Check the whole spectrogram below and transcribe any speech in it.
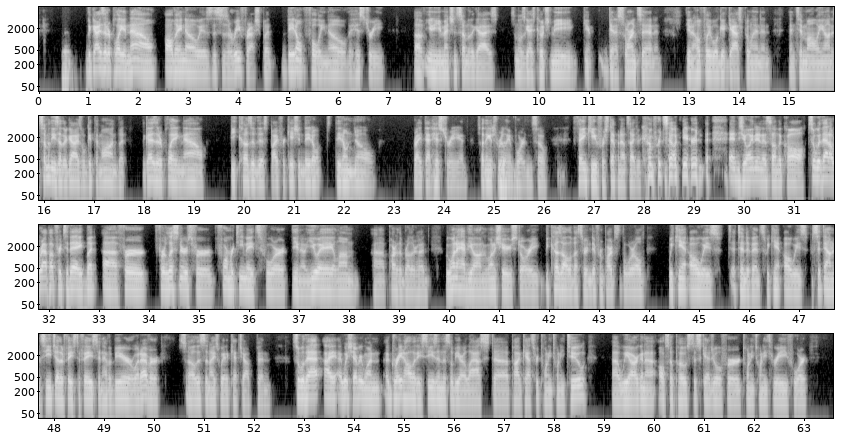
the guys that are playing now, all they know is this is a refresh, but they don't fully know the history of, you know, you mentioned some of the guys, some of those guys coached me, you know, Dennis Sorensen, and, you know, hopefully we'll get Gasperlin and, and Tim Molly on. And some of these other guys will get them on, but the guys that are playing now, because of this bifurcation, they don't, they don't know, right, that history. And so I think it's really important. So, thank you for stepping outside your comfort zone here and, and joining us on the call. So with that, I'll wrap up for today. But uh, for for listeners, for former teammates, for you know UAA alum, uh, part of the brotherhood, we want to have you on. We want to share your story because all of us are in different parts of the world. We can't always attend events. We can't always sit down and see each other face to face and have a beer or whatever. So this is a nice way to catch up and so with that, I, I, wish everyone a great holiday season. This will be our last uh, podcast for 2022. Uh, we are going to also post a schedule for 2023 for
